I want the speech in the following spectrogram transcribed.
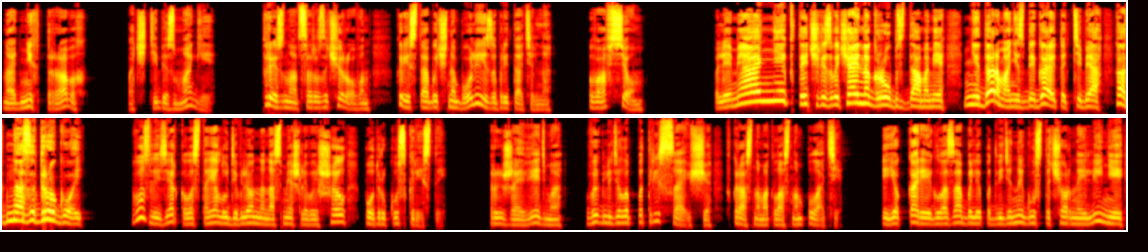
на одних травах, почти без магии». Признаться, разочарован. Криста обычно более изобретательна. Во всем. «Племянник, ты чрезвычайно груб с дамами. Недаром они сбегают от тебя одна за другой». Возле зеркала стоял удивленно насмешливый Шел под руку с Кристой. Рыжая ведьма выглядела потрясающе в красном атласном платье. Ее карие глаза были подведены густо черной линией,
